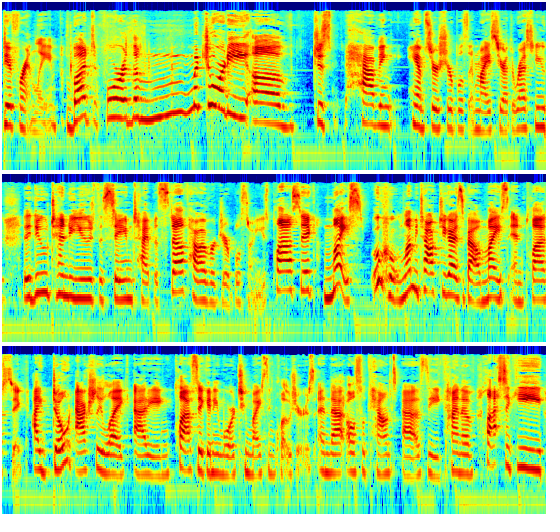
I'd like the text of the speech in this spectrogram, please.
differently. But for the majority of just having hamsters, gerbils, and mice here at the rescue. They do tend to use the same type of stuff. However, gerbils don't use plastic. Mice. Ooh, let me talk to you guys about mice and plastic. I don't actually like adding plastic anymore to mice enclosures. And that also counts as the kind of plasticky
